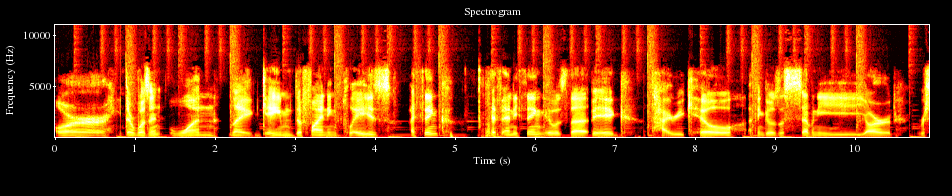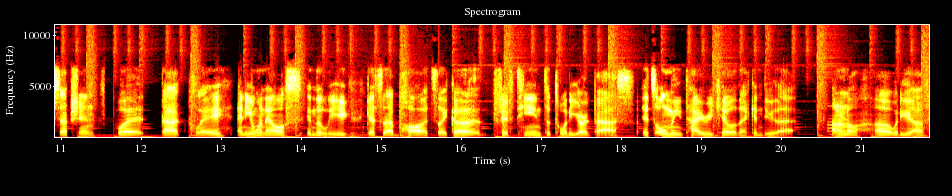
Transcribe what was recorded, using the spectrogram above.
or there wasn't one like game defining plays. I think if anything, it was that big Tyreek Hill. I think it was a 70 yard reception. But that play, anyone else in the league gets that ball, it's like a 15 to 20 yard pass. It's only Tyreek Hill that can do that. I don't know. Uh, what do you have?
